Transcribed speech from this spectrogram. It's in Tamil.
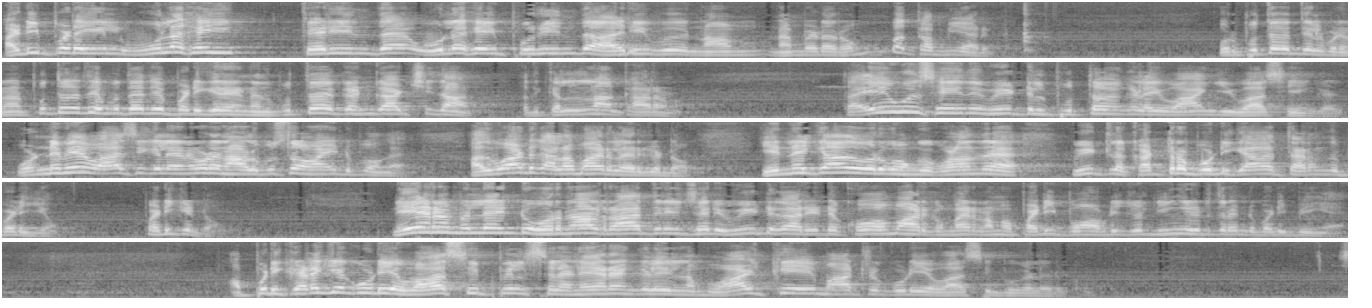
அடிப்படையில் உலகை தெரிந்த உலகை புரிந்த அறிவு நாம் நம்மிடம் ரொம்ப கம்மியாக இருக்குது ஒரு புத்தகத்தில் படி நான் புத்தகத்தை புத்தகத்தை படிக்கிறேன். அது புத்தக கண்காட்சி தான். அதுக்கெல்லாம் காரணம். தயவு செய்து வீட்டில் புத்தகங்களை வாங்கி வாசியுங்கள். ஒன்றுமே வாசிக்கலைன்னா கூட நாலு புத்தகம் வாங்கிட்டு போங்க. அது பாட்டுக்கு அலமாரியில் இருக்கட்டும். என்னைக்காவது ஒரு உங்கள் குழந்தை வீட்டில் கட்டுற போட்டிக்காக திறந்து படிக்கும். படிக்கட்டும். நேரம் இல்லைன்ட்டு ஒரு நாள் ராத்திரி சரி வீட்டுக்காரிட்ட கோபமாக இருக்க மாதிரி நம்ம படிப்போம் அப்படின்னு சொல்லி நீங்கள் எடுத்து ரெண்டு படிப்பீங்க. அப்படி கிடைக்கக்கூடிய வாசிப்பில் சில நேரங்களில் நம் வாழ்க்கையை மாற்றக்கூடிய வாசிப்புகள் இருக்கும்.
